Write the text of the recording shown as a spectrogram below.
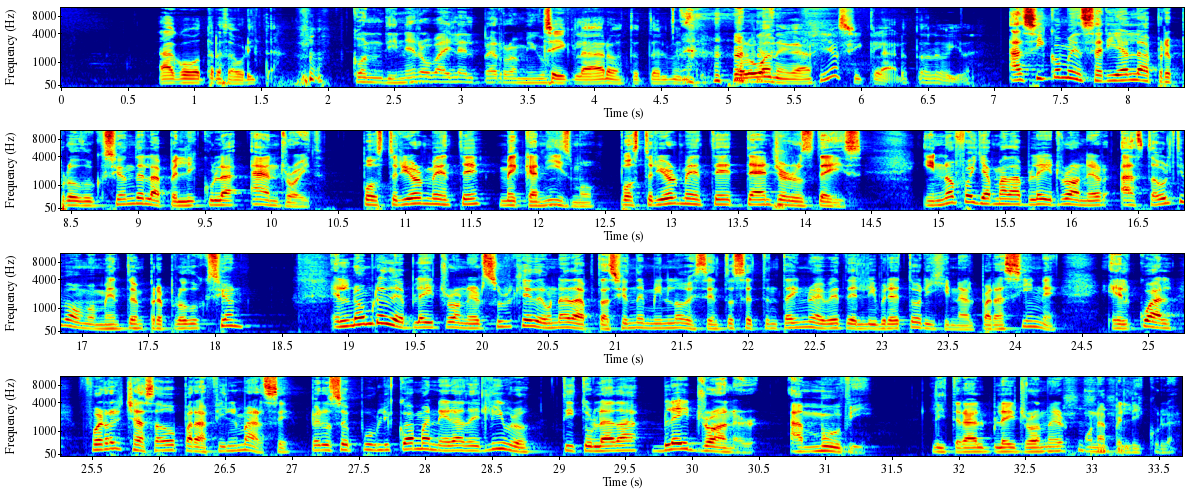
Hago otras ahorita. Con dinero baila el perro, amigo. Sí, claro, totalmente. No lo voy a negar. Yo sí, claro, toda la vida. Así comenzaría la preproducción de la película Android. Posteriormente, Mecanismo. Posteriormente, Dangerous Days. Y no fue llamada Blade Runner hasta último momento en preproducción. El nombre de Blade Runner surge de una adaptación de 1979 del libreto original para cine, el cual fue rechazado para filmarse, pero se publicó a manera de libro, titulada Blade Runner, a Movie. Literal Blade Runner, una película.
